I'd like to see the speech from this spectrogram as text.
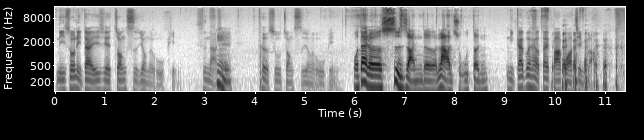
你说你带一些装饰用的物品，是哪些嗯特殊装饰用的物品？我带了四盏的蜡烛灯，你该不会还有带八卦镜吧？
